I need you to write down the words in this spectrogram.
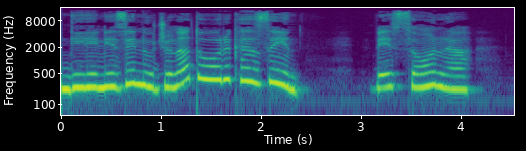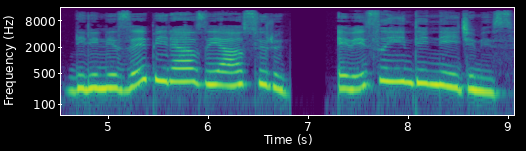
dilinizin ucuna doğru kazıyın ve sonra dilinize biraz yağ sürün. Evet sayın dinleyicimiz,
